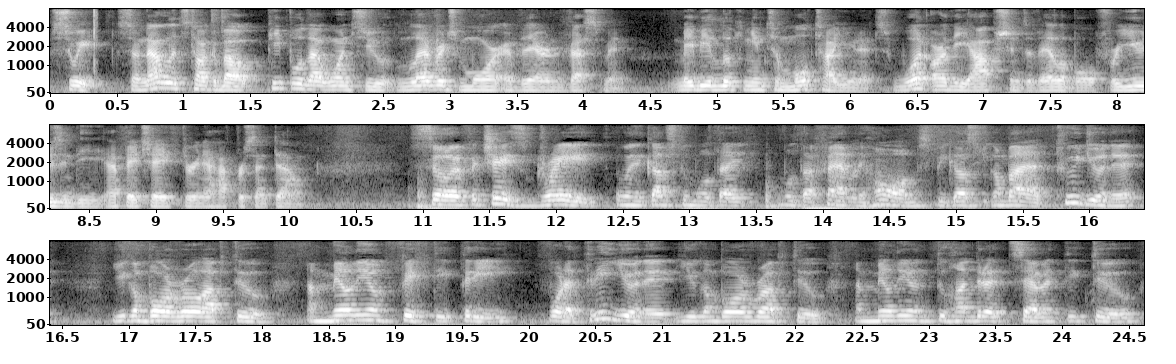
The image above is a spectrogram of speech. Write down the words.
Sweet. So now let's talk about people that want to leverage more of their investment. Maybe looking into multi units. What are the options available for using the FHA 3.5% down? So FHA is great when it comes to multi multi-family homes because you can buy a two unit, you can borrow up to a million fifty-three. For a three unit, you can borrow up to a million two hundred seventy-two.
